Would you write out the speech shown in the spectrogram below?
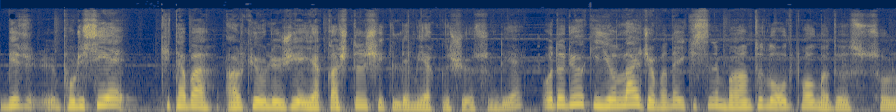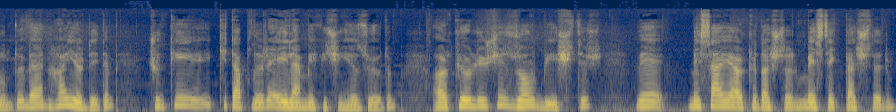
bir polisiye kitaba, arkeolojiye yaklaştığın şekilde mi yaklaşıyorsun diye. O da diyor ki yıllarca bana ikisinin bağıntılı olup olmadığı soruldu. Ben hayır dedim. Çünkü kitapları eğlenmek için yazıyordum. Arkeoloji zor bir iştir ve mesai arkadaşlarım, meslektaşlarım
